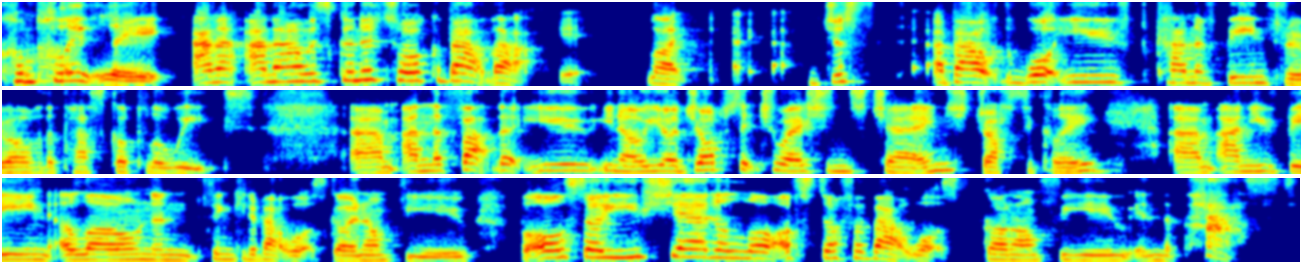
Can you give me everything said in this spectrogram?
completely and and I was going to talk about that like just about what you've kind of been through over the past couple of weeks um, and the fact that you you know your job situation's changed drastically mm-hmm. um, and you've been alone and thinking about what's going on for you but also you shared a lot of stuff about what's gone on for you in the past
